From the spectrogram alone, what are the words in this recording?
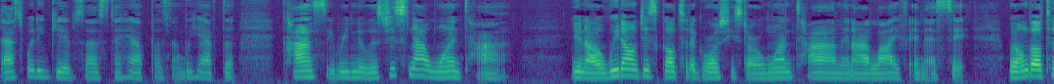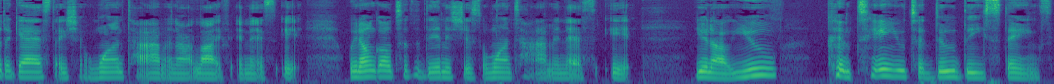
That's what he gives us to help us and we have to constantly renew. It's just not one time. You know, we don't just go to the grocery store one time in our life and that's it. We don't go to the gas station one time in our life and that's it. We don't go to the dentist just one time and that's it. You know, you continue to do these things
